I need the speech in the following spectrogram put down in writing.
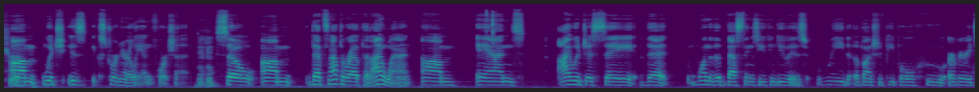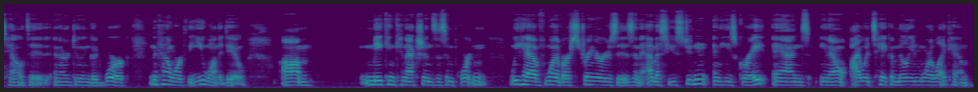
Sure. um, which is extraordinarily unfortunate. Mhm. So um, that's not the route that I went, um, and I would just say that one of the best things you can do is read a bunch of people who are very talented and are doing good work and the kind of work that you want to do. Um, making connections is important. We have one of our stringers is an MSU student and he's great. And, you know, I would take a million more like him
